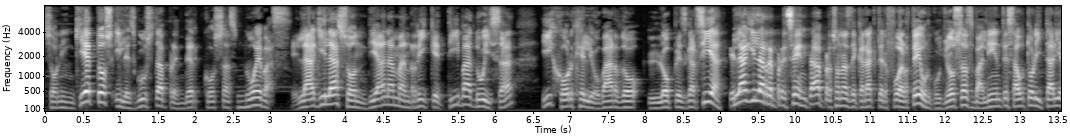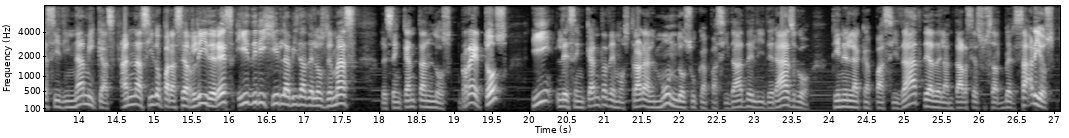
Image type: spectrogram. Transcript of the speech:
Son inquietos y les gusta aprender cosas nuevas. El águila son Diana Manrique Tiba Duiza y Jorge Leobardo López García. El águila representa a personas de carácter fuerte, orgullosas, valientes, autoritarias y dinámicas. Han nacido para ser líderes y dirigir la vida de los demás. Les encantan los retos, y les encanta demostrar al mundo su capacidad de liderazgo, tienen la capacidad de adelantarse a sus adversarios,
